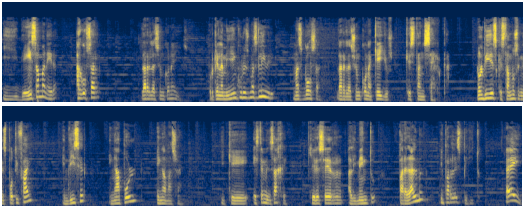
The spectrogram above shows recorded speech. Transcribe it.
y de esa manera a gozar la relación con ellos. Porque en la medida en que uno es más libre, más goza la relación con aquellos que están cerca. No olvides que estamos en Spotify, en Deezer, en Apple, en Amazon. Y que este mensaje quiere ser alimento para el alma y para el espíritu. ¡Hey!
